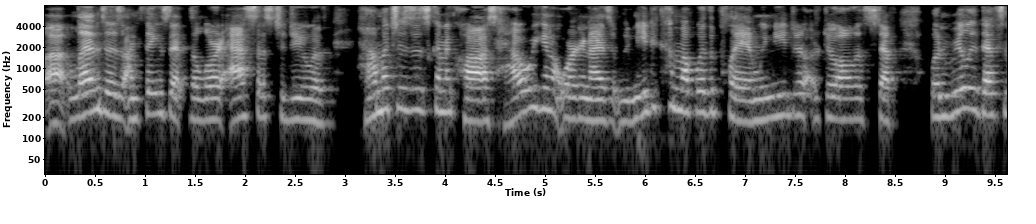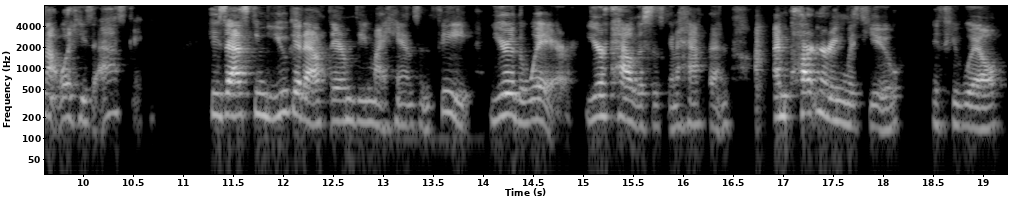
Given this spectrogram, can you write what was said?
uh, lenses on things that the Lord asks us to do of how much is this going to cost? How are we going to organize it? We need to come up with a plan. We need to do all this stuff when really that's not what he's asking. He's asking you get out there and be my hands and feet. You're the where. You're how this is going to happen. I'm partnering with you, if you will,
